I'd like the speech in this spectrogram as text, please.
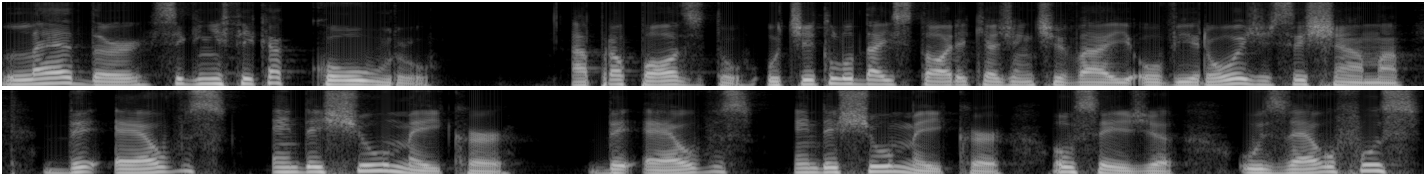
Leather significa couro. A propósito, o título da história que a gente vai ouvir hoje se chama The Elves and the Shoemaker. The Elves and the Shoemaker, ou seja, os elfos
